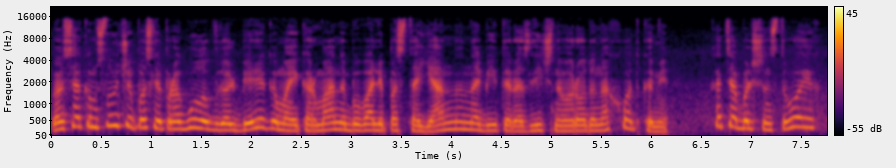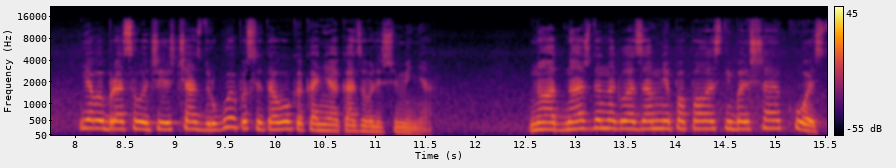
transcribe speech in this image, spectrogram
Во всяком случае, после прогулок вдоль берега мои карманы бывали постоянно набиты различного рода находками, хотя большинство их я выбрасывала через час-другой после того, как они оказывались у меня. Но однажды на глаза мне попалась небольшая кость,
